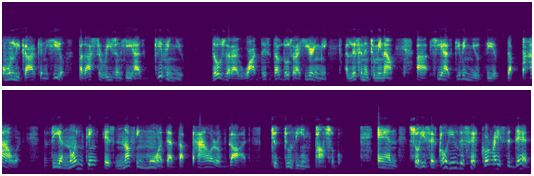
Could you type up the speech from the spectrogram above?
only God can heal. But that's the reason He has given you. Those that are this, those that are hearing me, uh, listening to me now, uh, He has given you the the power the anointing is nothing more than the power of God to do the impossible. And so he said, Go heal the sick, go raise the dead.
